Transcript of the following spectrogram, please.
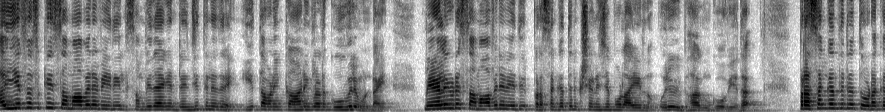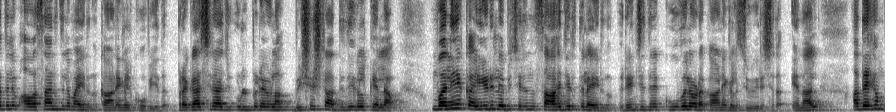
ഐ എഫ് എഫ് കെ സമാപന വേദിയിൽ സംവിധായകൻ രഞ്ജിത്തിനെതിരെ ഈ തവണയും കാണികളുടെ കൂവിലുമുണ്ടായി. മേളയുടെ സമാപന വേദിയിൽ പ്രസംഗത്തിന് ക്ഷണിച്ചപ്പോഴായിരുന്നു ഒരു വിഭാഗം കൂവിയത്. പ്രസംഗത്തിന്റെ തുടക്കത്തിലും അവസാനത്തിലുമായിരുന്നു കാണികൾ കൂവിയത്. പ്രകാശ് രാജ് ഉൾപ്പെടെയുള്ള വിശിഷ്ട അതിഥികൾക്കെല്ലാം വലിയ കൈയ്യടി ലഭിച്ചിരുന്ന സാഹചര്യത്തിലായിരുന്നു രഞ്ജിത്തിനെ കൂവലോടെ കാണികൾ സ്വീകരിച്ചത്. എന്നാൽ അദ്ദേഹം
